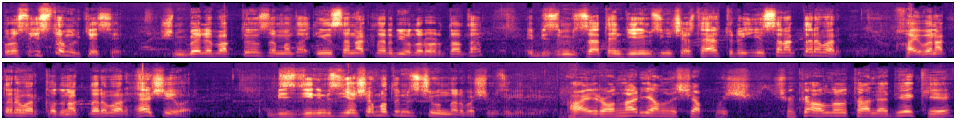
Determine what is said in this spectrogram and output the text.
burası İslam ülkesi. Şimdi böyle baktığın zaman da insan hakları diyorlar orada da. E bizim zaten dinimizin içerisinde her türlü insan hakları var. Hayvan hakları var, kadın hakları var, her şey var. Biz dinimizi yaşamadığımız için bunlar başımıza geliyor. Hayır onlar yanlış yapmış. Çünkü Allahu Teala diyor ki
